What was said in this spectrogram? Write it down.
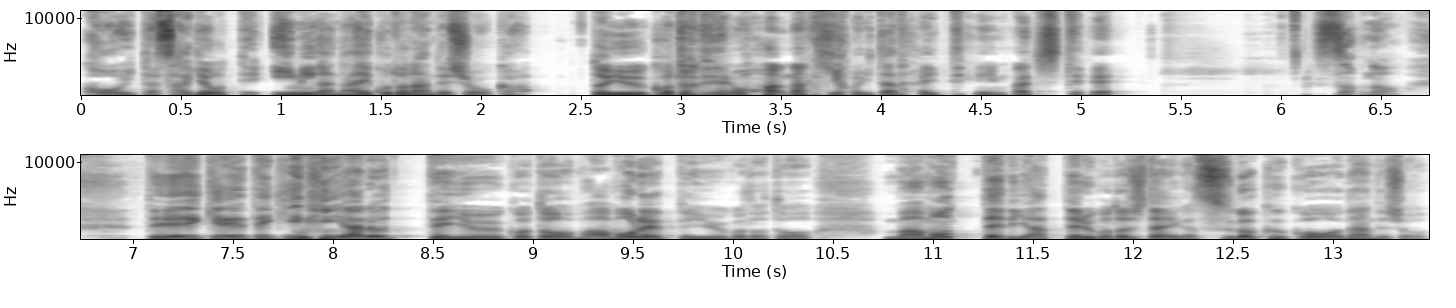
こういった作業って意味がないことなんでしょうか？ということでおはがきをいただいていまして、その、定型的にやるっていうことを守れっていうことと、守ってやってること自体がすごくこう、なんでしょう、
